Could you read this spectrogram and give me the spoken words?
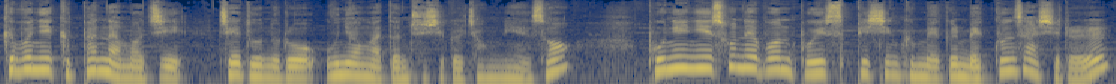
그분이 급한 나머지 제 돈으로 운영하던 주식을 정리해서 본인이 손해본 보이스피싱 금액을 메꾼 사실을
